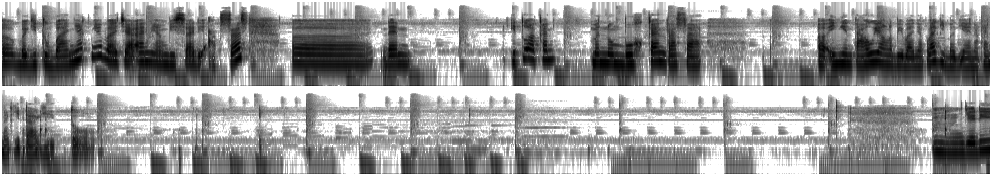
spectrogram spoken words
uh, begitu banyaknya bacaan yang bisa diakses uh, dan itu akan menumbuhkan rasa uh, ingin tahu yang lebih banyak lagi bagi anak-anak kita gitu. Hmm, jadi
